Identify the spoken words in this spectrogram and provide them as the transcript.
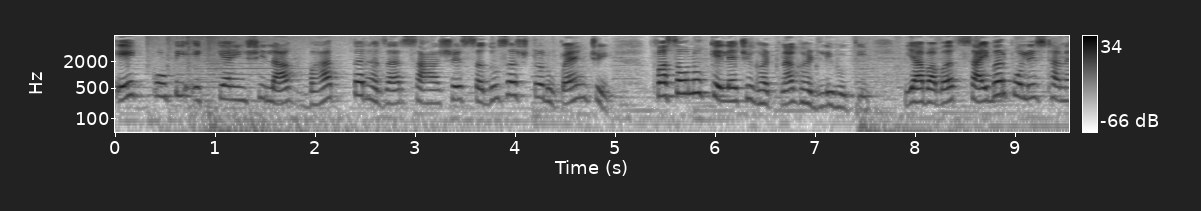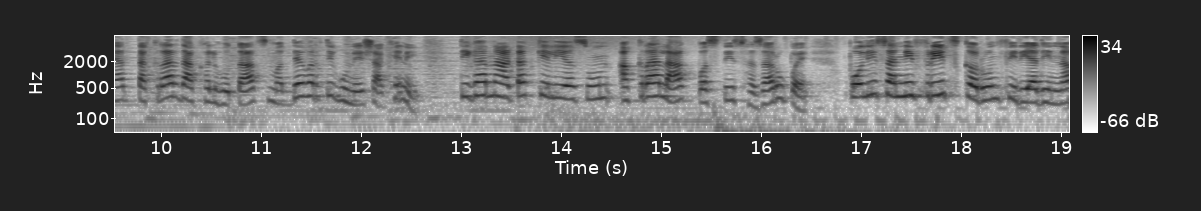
एक कोटी एक्क्याऐंशी लाख बहात्तर हजार सहाशे सदुसष्ट रुपयांची फसवणूक केल्याची घटना घडली होती. याबाबत सायबर पोलीस ठाण्यात तक्रार दाखल होताच मध्यवर्ती गुन्हे शाखेने तिघांना अटक केली असून अकरा लाख पस्तीस हजार रुपये. पोलिसांनी फ्रीज करून फिर्यादींना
